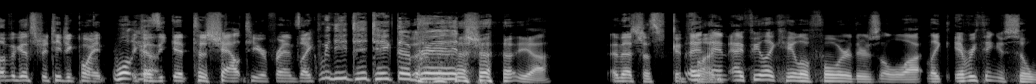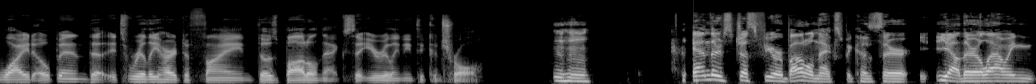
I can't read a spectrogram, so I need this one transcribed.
love a good strategic point Well, because yeah. you get to shout to your friends like, "We need to take the bridge," yeah. and that's just good fun. And, and I feel like Halo 4, there's a lot, like everything is so wide open that it's really hard to find those bottlenecks that you really need to control. hmm And there's just fewer bottlenecks because they're yeah they're allowing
